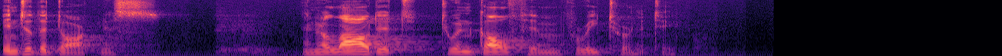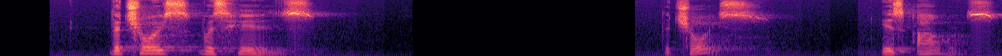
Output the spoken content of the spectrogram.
into the darkness and allowed it to engulf him for eternity. The choice was his. The choice is ours.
